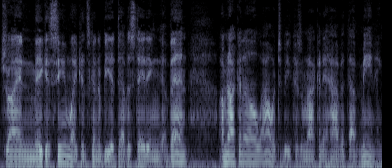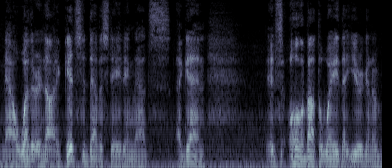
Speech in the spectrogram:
try and make it seem like it's going to be a devastating event. I'm not going to allow it to be because I'm not going to have it that meaning. Now, whether or not it gets to devastating, that's again, It's all about the way that you're going to,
